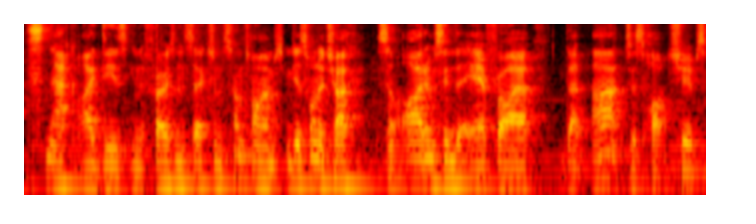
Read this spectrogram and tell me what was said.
snack ideas in the frozen section. Sometimes you just want to chuck some items in the air fryer that aren't just hot chips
